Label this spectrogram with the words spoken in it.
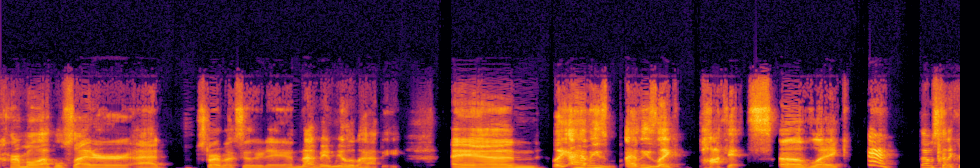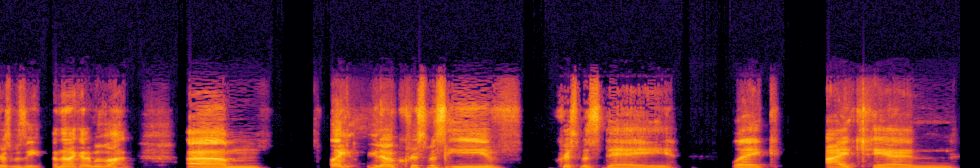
caramel apple cider at Starbucks the other day, and that made me a little happy. And like I have these I have these like pockets of like eh, that was kind of Christmassy, and then I kind of move on. Um, like you know Christmas Eve, Christmas Day, like I can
